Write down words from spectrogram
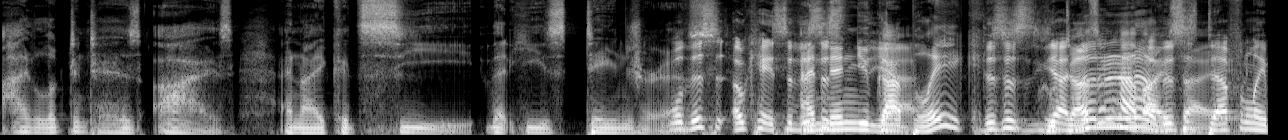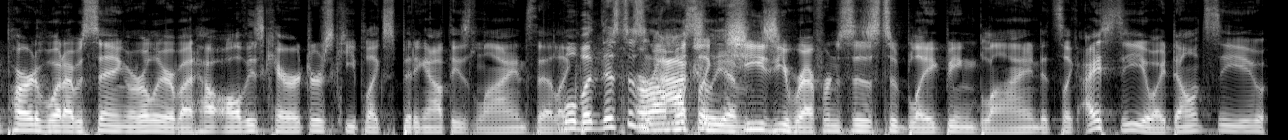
I looked into his eyes and and I could see that he's dangerous. Well, this is okay. So this is and is then you've got. Blake. This is yeah. No, doesn't no, no, have no. This is definitely part of what I was saying earlier about how all these characters keep like spitting out these lines that like Well, but this doesn't are almost like have- cheesy references to Blake being blind. It's like I see you, I don't see you,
